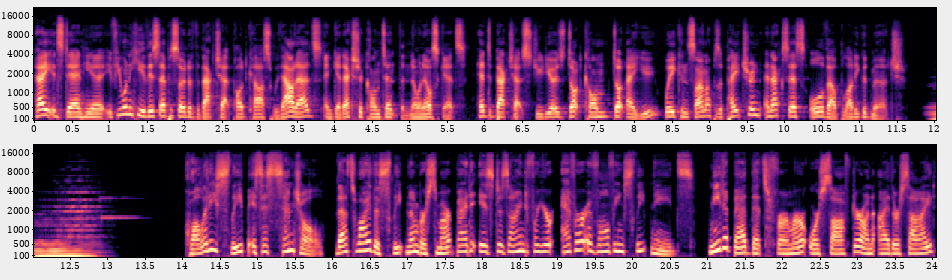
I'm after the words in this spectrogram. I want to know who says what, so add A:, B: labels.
A: Hey, it's Dan here. If you want to hear this episode of the Backchat podcast without ads and get extra content that no one else gets, head to backchatstudios.com.au where you can sign up as a patron and access all of our bloody good merch.
B: Quality sleep is essential. That's why the Sleep Number Smart Bed is designed for your ever evolving sleep needs. Need a bed that's firmer or softer on either side?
